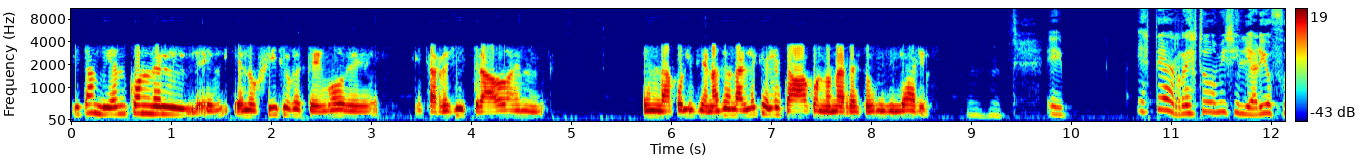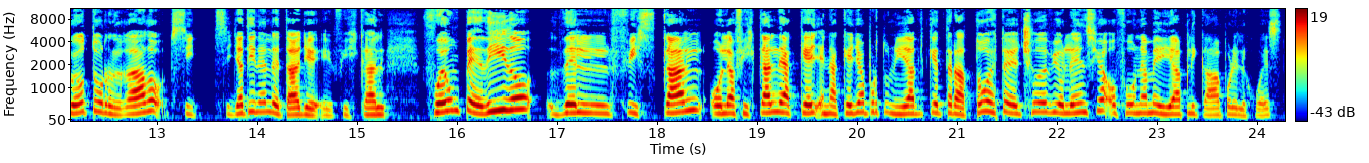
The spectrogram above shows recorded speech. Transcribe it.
y también con el, el, oficio que tengo de que está registrado en, en la Policía Nacional de que él estaba con un arresto domiciliario. Eh, este arresto domiciliario fue otorgado, si, si ya tiene el detalle eh, fiscal, ¿fue un pedido del fiscal o la fiscal de aquel, en aquella oportunidad que trató este hecho de violencia o fue una medida aplicada por el juez?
